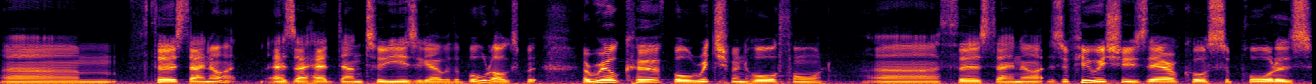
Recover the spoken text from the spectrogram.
um, Thursday night, as they had done two years ago with the Bulldogs. But a real curveball, Richmond Hawthorn uh, Thursday night. There's a few issues there, of course. Supporters,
